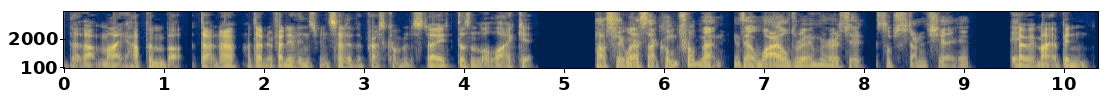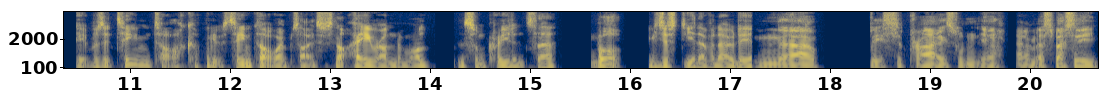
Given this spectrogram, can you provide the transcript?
that that might happen, but I don't know. I don't know if anything's been said at the press conference today. Doesn't look like it. That's it. Where's that come from then? Is it a wild rumor or is it substantiated? No, it might have been. It was a Team Talk. I think it was Team Talk website. It's not a random one. There's some credence there, but you just you never know, do you? No, be surprised, wouldn't you? Um, especially,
